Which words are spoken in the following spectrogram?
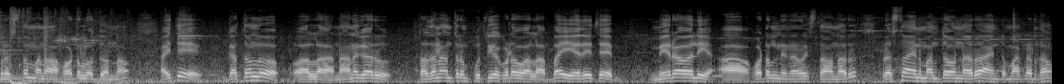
ప్రస్తుతం మన హోటల్ వద్ద ఉన్నాం. అయితే గతంలో వాళ్ళ నాన్నగారు తదనంతరం పూర్తిగా కూడా వాళ్ళ అబ్బాయి ఏదైతే మీరావళి ఆ హోటల్ని నిర్వహిస్తూ ఉన్నారు ప్రస్తుతం ఆయన మనతో ఉన్నారు ఆయనతో మాట్లాడదాం.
